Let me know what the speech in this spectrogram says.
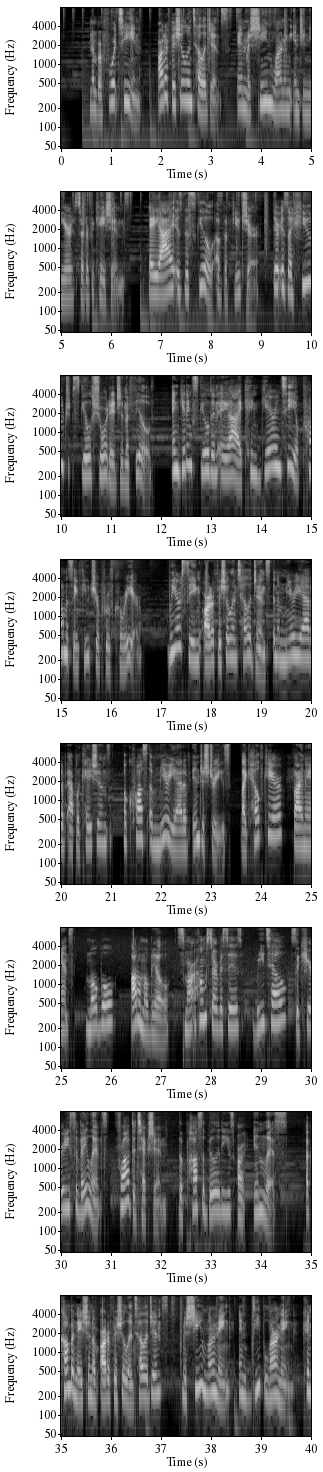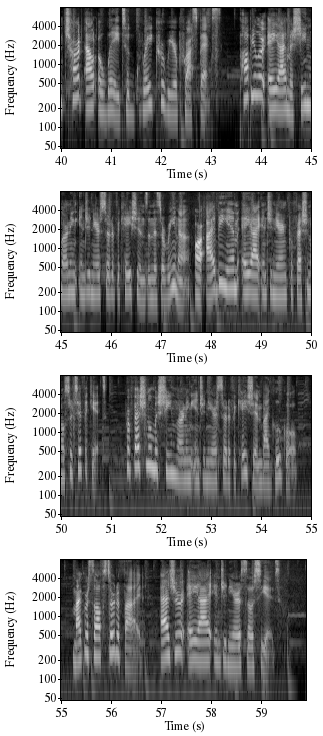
Number 14, artificial intelligence, and machine learning engineer certifications. AI is the skill of the future. There is a huge skill shortage in the field, and getting skilled in AI can guarantee a promising future proof career. We are seeing artificial intelligence in a myriad of applications across a myriad of industries like healthcare, finance, mobile, automobile, smart home services, retail, security surveillance, fraud detection. The possibilities are endless. A combination of artificial intelligence, machine learning, and deep learning can chart out a way to great career prospects. Popular AI machine learning engineer certifications in this arena are IBM AI Engineering Professional Certificate, Professional Machine Learning Engineer Certification by Google, Microsoft Certified Azure AI Engineer Associate.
